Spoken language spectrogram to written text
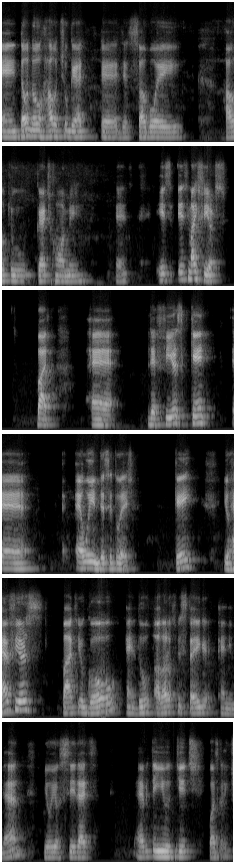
and don't know how to get uh, the subway, how to get home, and it's it's my fears, but uh, the fears can't uh, win the situation. Okay, you have fears, but you go and do a lot of mistake, and in the end, you will see that everything you did was great.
